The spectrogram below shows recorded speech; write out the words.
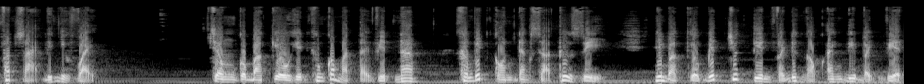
Phát dại đến như vậy? Chồng của bà Kiều hiện không có mặt tại Việt Nam, Không biết con đang sợ thứ gì, Nhưng bà Kiều biết trước tiên phải đưa Ngọc Anh đi bệnh viện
